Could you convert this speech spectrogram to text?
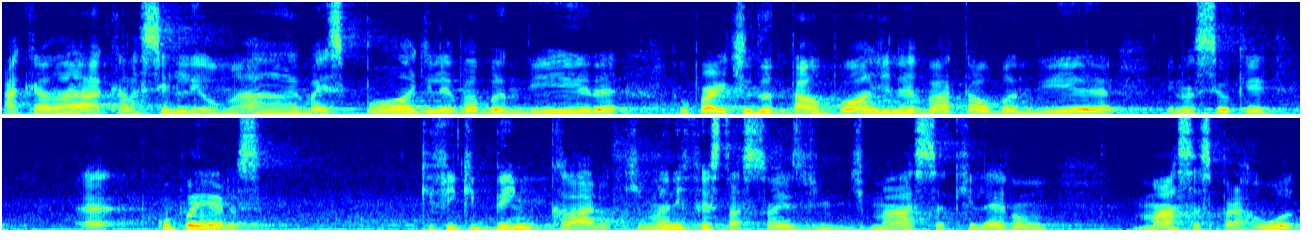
aquela, aquela celeuma. Ah, mas pode levar bandeira, o partido tal pode levar tal bandeira e não sei o quê. É, companheiros, que fique bem claro que manifestações de, de massa que levam massas para a rua,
